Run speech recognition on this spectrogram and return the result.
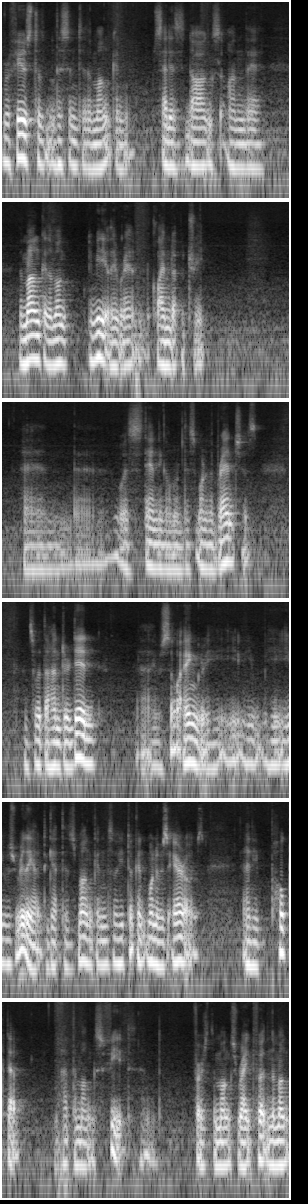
refused to listen to the monk and set his dogs on the, the monk, and the monk immediately ran, climbed up a tree, and uh, was standing on this, one of the branches. And so what the hunter did, uh, he was so angry, he, he, he, was really out to get this monk, and so he took one of his arrows, and he poked up at the monk's feet, and first the monk's right foot, and the monk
